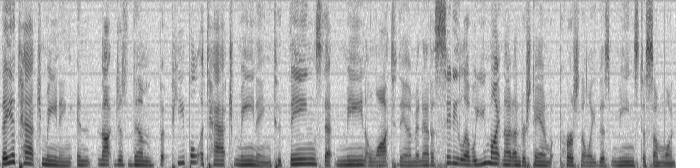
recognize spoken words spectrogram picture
they attach meaning, and not just them, but people attach meaning to things that mean a lot to them. And at a city level, you might not understand what personally this means to someone.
